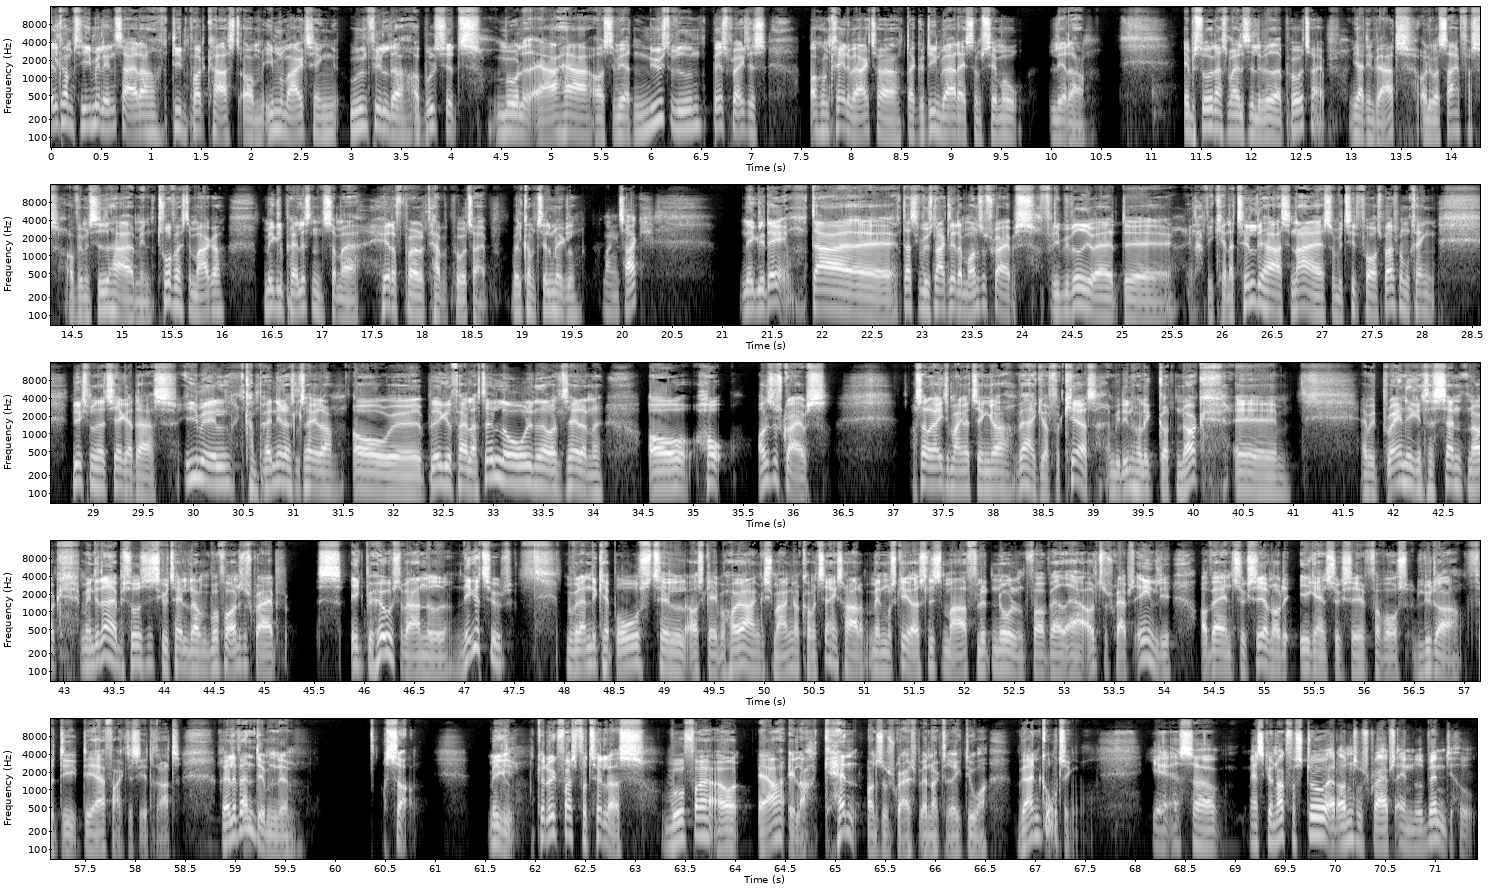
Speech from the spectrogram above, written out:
Velkommen til Email Insider, din podcast om e-mail marketing uden filter og bullshit. Målet er her at servere den nyeste viden, best practice og konkrete værktøjer, der gør din hverdag som CMO lettere. Episoden er som altid leveret af Prototype. Jeg er din vært, Oliver Seifert, og ved min side har jeg min trofaste makker, Mikkel Pallesen, som er Head of Product her på Prototype. Velkommen til, Mikkel. Mange tak. Mikkel, i dag, der, der skal vi jo snakke lidt om unsubscribes, fordi vi ved jo, at øh, eller vi kender til det her scenarie, som vi tit får spørgsmål omkring. Virksomheder tjekker deres e-mail, kampagneresultater, og øh, blikket falder stille og roligt ned over resultaterne, og hov, unsubscribes. Og så er der rigtig mange, der tænker, hvad har jeg gjort forkert? Er mit indhold ikke godt nok? Øh, er mit brand ikke interessant nok? Men i den her episode, så skal vi tale lidt om, hvorfor unsubscribe ikke behøves at være noget negativt, men hvordan det kan bruges til at skabe højere engagement og kommenteringsrater, men måske også lige så meget flytte nålen for, hvad er unsubscribes egentlig, og hvad er en succes, når det ikke er en succes for vores lyttere, fordi det er faktisk et ret relevant emne. Så, Mikkel, kan du ikke først fortælle os, hvorfor er, eller kan unsubscribes være nok det rigtige ord, være en god ting? Ja, altså, man skal jo nok forstå, at unsubscribes er en nødvendighed.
